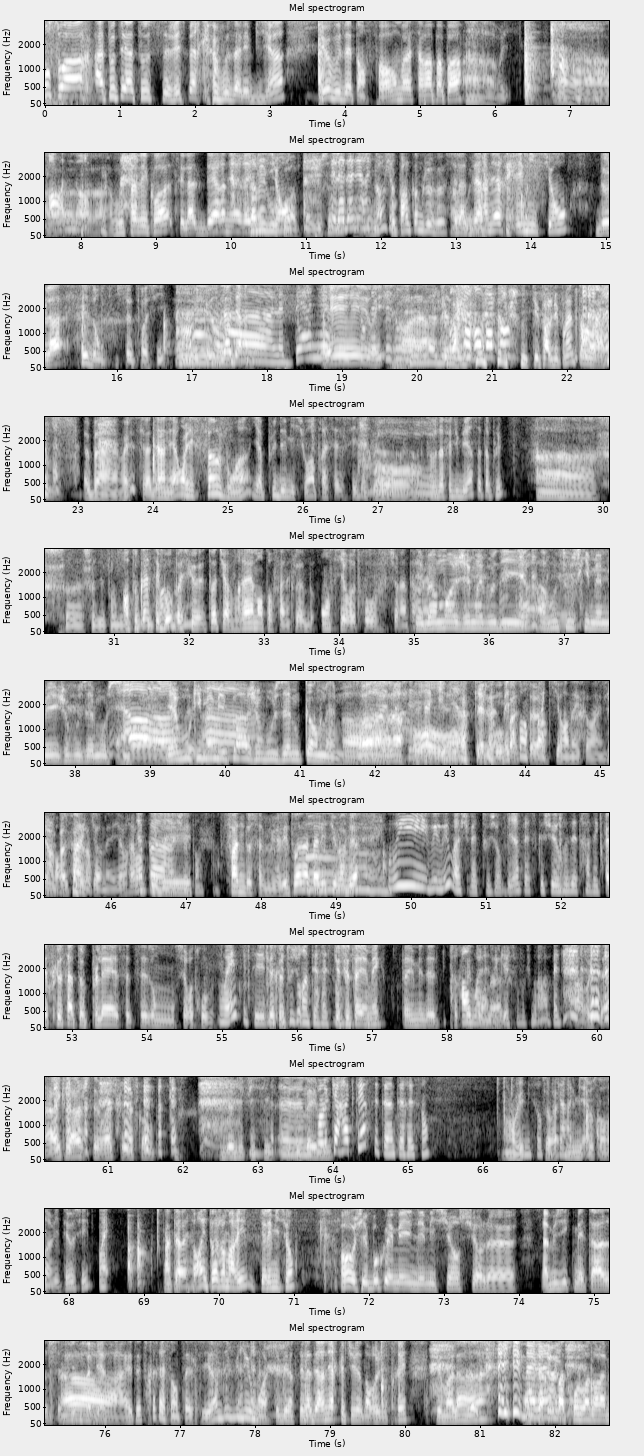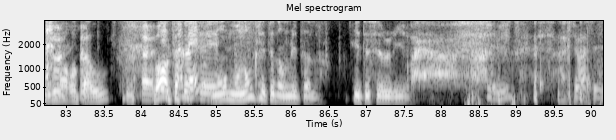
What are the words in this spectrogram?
Bonsoir à toutes et à tous. J'espère que vous allez bien, que vous êtes en forme. Ça va, papa? Ah oui. Oh non. Vous savez quoi? C'est la dernière Savez-vous émission. C'est la dernière Non, je émission. parle comme je veux. C'est Ah la oui. dernière émission de la saison cette fois-ci. On diffuse la dernière. Ah, la dernière Eh émission de la oui. saison. En vacances. Tu parles du printemps, là Euh, Ben oui, c'est la dernière. On Oui. est fin juin. Il n'y a plus d'émission après celle-ci. Donc, euh, oui. ça vous a fait du bien? Ça t'a plu? Ah, ça, ça dépend de En tout cas, c'est beau parce que toi, tu as vraiment ton fan club. On s'y retrouve sur Eh Internet. bien, moi, j'aimerais vous dire, à vous tous qui m'aimez, je vous aime aussi. Ah, Et à vous qui m'aimez pas, je vous aime quand même. Ah, voilà. c'est ça qui est bien. c'est Quel bien. beau Mais je pense pasteur. pas qu'il y en ait quand même. C'est je pense pasteur. pas qu'il y en ait. Il y a Il y vraiment a que pas, des je pense pas. fans de Samuel. Et toi, Nathalie, tu vas bien? Oui, oui, oui, moi je vais toujours bien parce que je suis heureuse d'être avec vous. Est-ce que ça te plaît cette saison On s'y retrouve? Oui, c'était que- c'est toujours intéressant. Qu'est-ce que tu as aimé? T'as aimé d'être sur Ah quel ouais, la tournage question, faut que je me rappelle. Ah oui, avec l'âge, c'est vrai, je te l'accorde. C'est bien difficile. Qu'est-ce que Euh, sur aimé le caractère, c'était intéressant. Ah Oui, l'émission c'est sur vrai. Une émission sans invité aussi. Ouais. Intéressant. Et toi, Jean-Marie, quelle émission? Oh, j'ai beaucoup aimé une émission sur le, la musique métal. C'était très bien. Ah, elle était très récente celle-ci, hein, début du mois, c'est bien. C'est la dernière que tu viens d'enregistrer. T'es malin, hein Il est On malin. cherche pas trop loin dans la mémoire au cas où. Bon, en tout cas, Ben? Mon, mon oncle était dans le métal. Il était serrurier. Ah, tu vois, c'est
